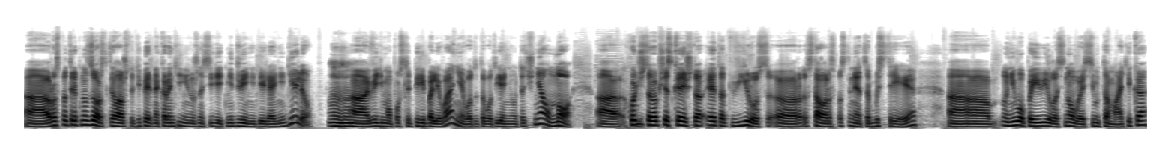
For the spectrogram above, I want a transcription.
А, Роспотребнадзор сказал, что теперь на карантине нужно сидеть не две недели, а неделю. Мгм. А, видимо, после переболевания, вот это вот я не уточнял, но а, хочется вообще сказать, что этот вирус р- стал распространяться быстрее, А, у него появилась новая симптоматика,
